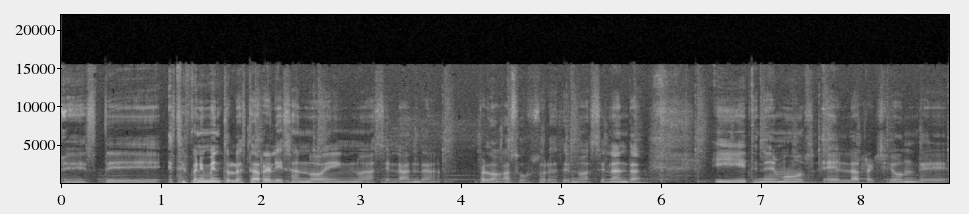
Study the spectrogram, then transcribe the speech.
Este, este experimento lo está realizando en Nueva Zelanda, perdón, a sus usuarios de Nueva Zelanda. Y tenemos eh, la reacción de,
